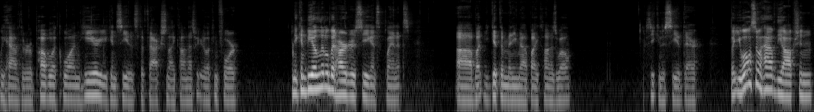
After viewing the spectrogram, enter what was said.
We have the Republic one here. You can see that's the faction icon. That's what you're looking for. And it can be a little bit harder to see against the planets, uh, but you get the mini-map icon as well. So you can just see it there. But you also have the option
